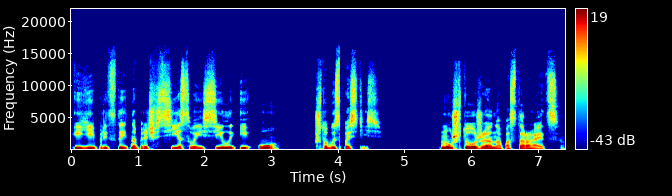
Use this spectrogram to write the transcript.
И ей предстоит напрячь все свои силы и ум, чтобы спастись. Ну что же, она постарается.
